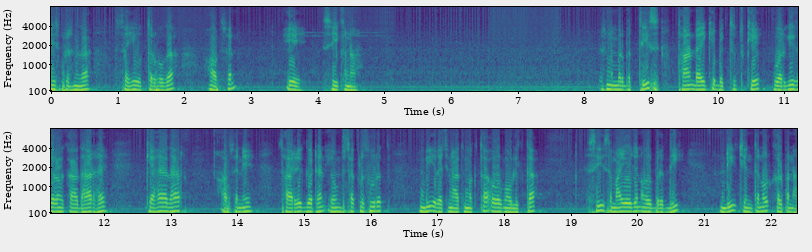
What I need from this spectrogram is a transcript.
इस प्रश्न का सही उत्तर होगा ऑप्शन ए, सीखना। प्रश्न नंबर बत्तीस थानडाई के व्यक्तित्व के वर्गीकरण का आधार है। क्या है आधार? ऑप्शन ए शारीरिक गठन एवं शक्ल सूरत बी रचनात्मकता और मौलिकता सी समायोजन और वृद्धि, डी चिंतन और कल्पना।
